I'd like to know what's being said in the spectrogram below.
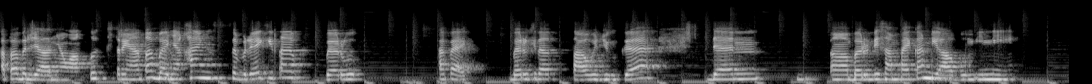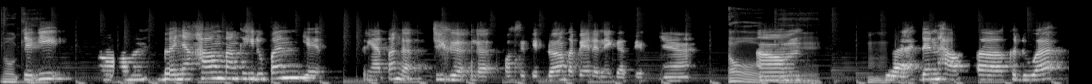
apa berjalannya waktu ternyata banyak hal yang sebenarnya kita baru apa ya, baru kita tahu juga dan uh, baru disampaikan di album ini. Oke. Jadi um, banyak hal tentang kehidupan ya ternyata nggak juga nggak positif doang tapi ada negatifnya. oh, oke. um, Hmm. Ya, dan hal uh, kedua,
